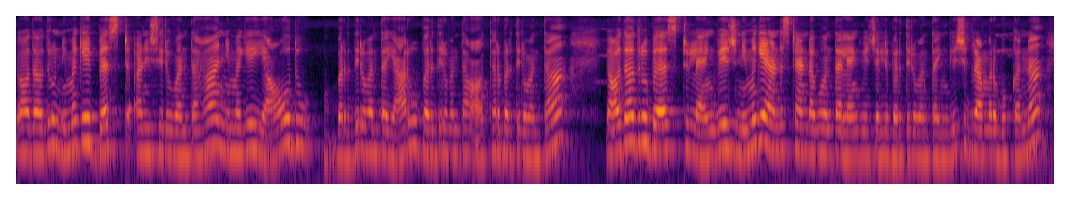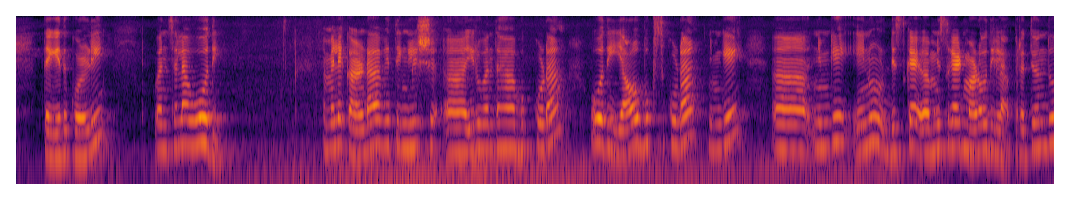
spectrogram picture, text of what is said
ಯಾವುದಾದ್ರೂ ನಿಮಗೆ ಬೆಸ್ಟ್ ಅನಿಸಿರುವಂತಹ, ನಿಮಗೆ ಯಾವುದು ಬರೆದಿರುವಂಥ, ಯಾರು ಬರೆದಿರುವಂಥ ಆಥರ್ ಬರೆದಿರುವಂಥ, ಯಾವುದಾದ್ರೂ ಬೆಸ್ಟ್ ಲ್ಯಾಂಗ್ವೇಜ್ ನಿಮಗೆ ಅಂಡರ್ಸ್ಟ್ಯಾಂಡ್ ಆಗುವಂಥ ಲ್ಯಾಂಗ್ವೇಜಲ್ಲಿ ಬರೆದಿರುವಂಥ ಇಂಗ್ಲೀಷ್ ಗ್ರಾಮರ್ ಬುಕ್ಕನ್ನು ತೆಗೆದುಕೊಳ್ಳಿ. ಒಂದು ಸಲ ಓದಿ. ಆಮೇಲೆ ಕನ್ನಡ ವಿತ್ ಇಂಗ್ಲೀಷ್ ಇರುವಂತಹ ಬುಕ್ ಕೂಡ ಓದಿ. ಯಾವ ಬುಕ್ಸ್ ಕೂಡ ನಿಮಗೆ ನಿಮಗೆ ಏನು ಡಿಸ್ಗೈ ಮಿಸ್ಗೈಡ್ ಮಾಡೋದಿಲ್ಲ. ಪ್ರತಿಯೊಂದು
